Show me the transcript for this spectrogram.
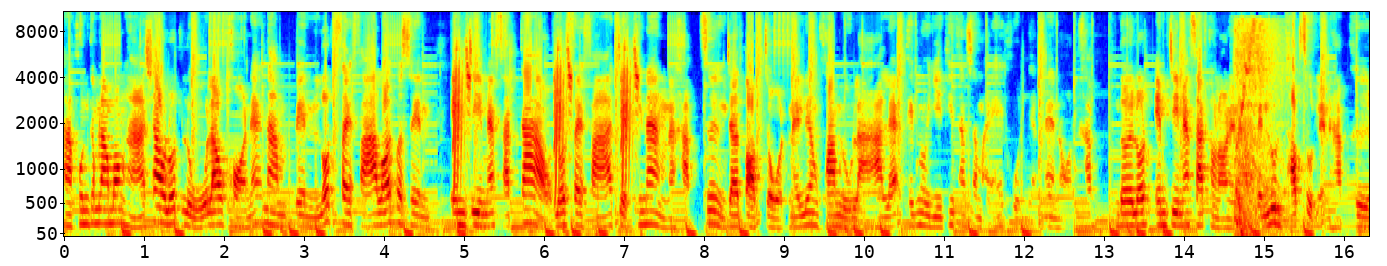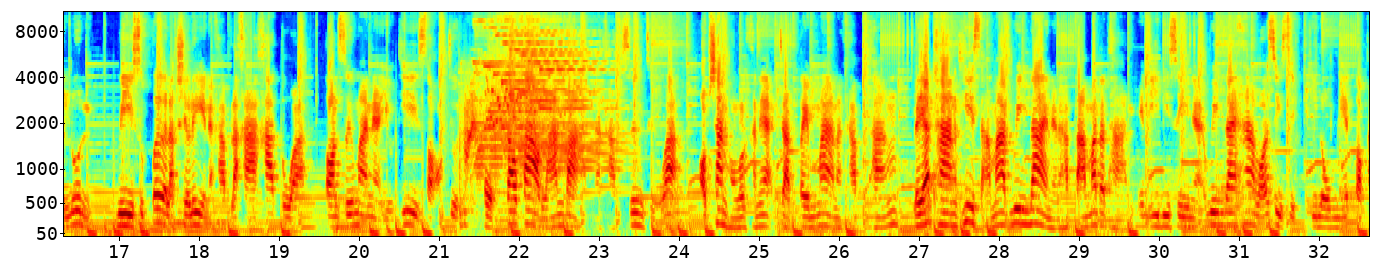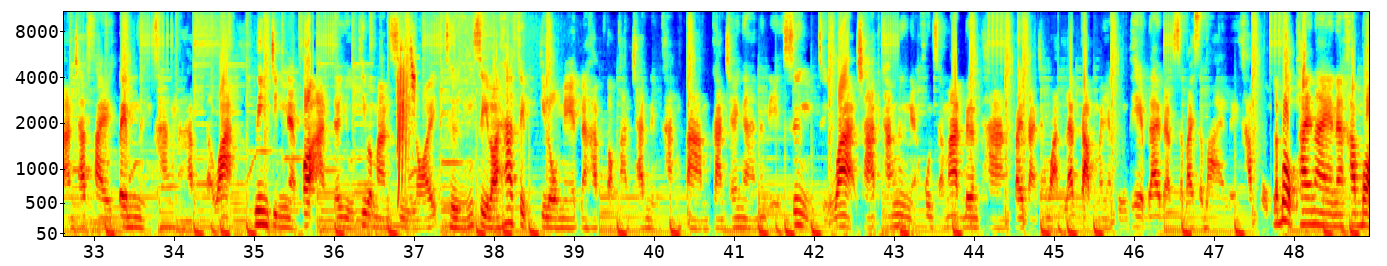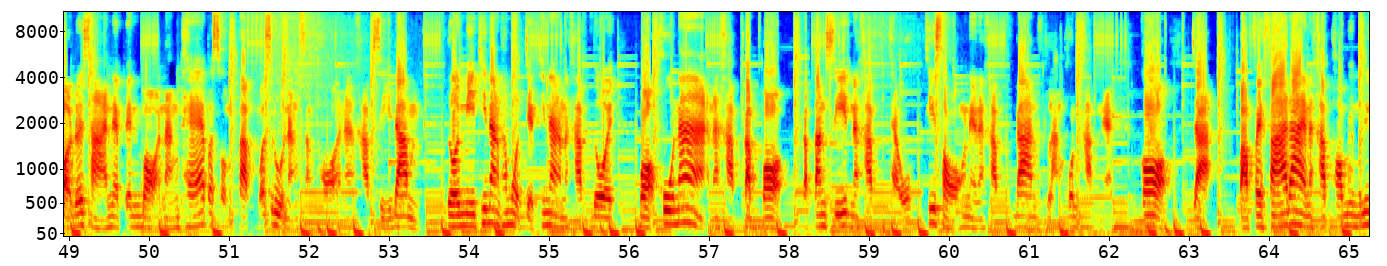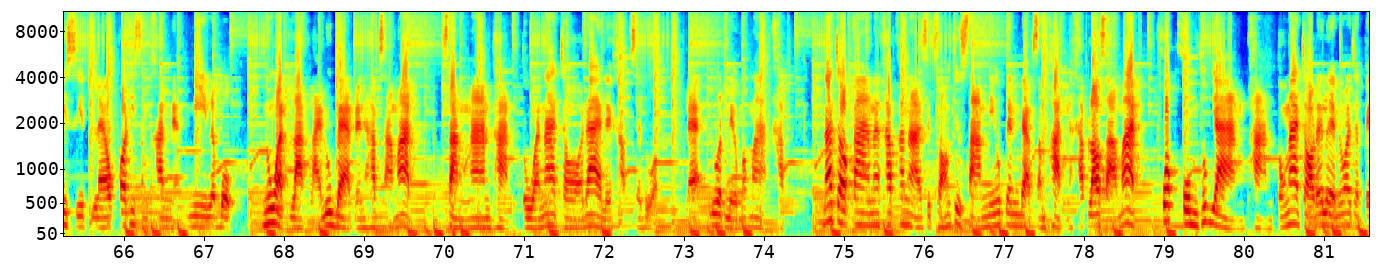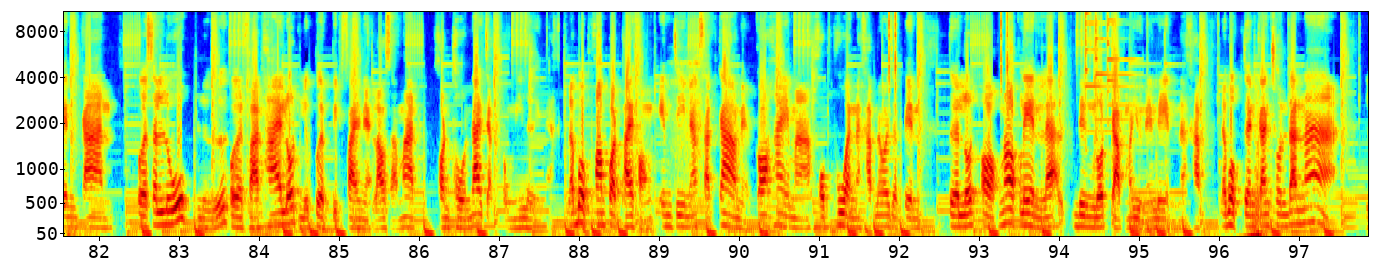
หากคุณกำลังมองหาเช่ารถหรู เราขอแนะนำเป็นรถไฟฟ้า 100% MG Max 9รถไฟฟ้า 7 ที่นั่งนะครับ ซึ่งจะตอบโจทย์ในเรื่องความหรูหราและเทคโนโลยีที่ทันสมัยให้คุณอย่างแน่นอนครับ โดยรถ MG Max ของเราเนี่ยเป็นรุ่นท็อปสุดเลยนะครับ คือรุ่น V Super Luxury นะครับ ราคาค่าตัวตอนซื้อมาเนี่ยอยู่ที่ 2.699 ล้านบาท ซึ่งถือว่าออปชันของรถคันนี้จัดเต็มมากนะครับ ทั้งระยะทางที่สามารถวิ่งได้เนี่ยนะครับตามมาตรฐาน NEDC เนี่ยวิ่งได้ 540 กิโลเมตร ต่อการชาร์จไฟเต็ม 1 ครั้งนะครับ แต่ว่าวิ่งจริงเนี่ยก็อาจจะอยู่ที่ประมาณ 400 ถึง 450 กิโลเมตรนะครับต่อการชาร์จ 1 ครั้งตามการใช้งานนั่นเอง ซึ่งถือว่าชาร์จครั้งหนึ่งเนี่ยคุณสามารถเดินทางไปต่างจังหวัดและกลับมายังกรุงเทพได้แบบสบายๆเลยครับผมระบบภายในนะครับเบาะโดยสารเนี่ยเป็นเบาะหนังแท้ผสมกับวัสดุหนังสังเคราะห์นะครับสีดำโดยมีที่นั่งทั้งหมด 7 ที่นั่งนะครับ โดยเบาะคู่หน้านะครับ กับเบาะกับตันซีทนะครับ แถวที่2เนี่ยนะครับ ด้านหลังคนขับเนี่ยก็จะปรับไฟฟ้าได้นะครับ พร้อม Memory Seat แล้วก็ที่สำคัญเนี่ยมีระบบนวดหลากหลายรูปแบบเลยนะครับ สามารถสั่งงานผ่านตัวหน้าจอได้เลยครับ สะดวกและรวดเร็วมากๆครับ หน้าจอกลางนะครับขนาด 12.3 นิ้วเป็นแบบสัมผัสนะครับเราสามารถควบคุมทุกอย่างผ่านตรงหน้าจอได้เลย ไม่ว่าจะเป็นการเปิดสลูปหรือเปิดฝาท้ายรถหรือเปิดปิดไฟเนี่ยเราสามารถคอนโทรลได้จากตรงนี้เลยนะระบบความปลอดภัยของ MG Max s 9เนี่ยก็ให้มาครบถ้วนนะครับไม่ว่าจะเป็นเตือนรถออกนอกเลน และดึงรถกลับมาอยู่ในเลนนะครับระบบเตือนการชนด้านหน้า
